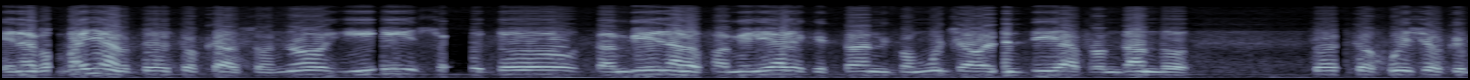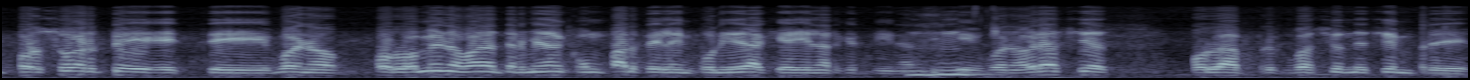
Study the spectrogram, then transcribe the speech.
en acompañar todos estos casos, ¿no? Y sobre todo también a los familiares que están con mucha valentía afrontando todos estos juicios que por suerte, este, bueno, por lo menos van a terminar con parte de la impunidad que hay en la Argentina. Así que, bueno, gracias por la preocupación de siempre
